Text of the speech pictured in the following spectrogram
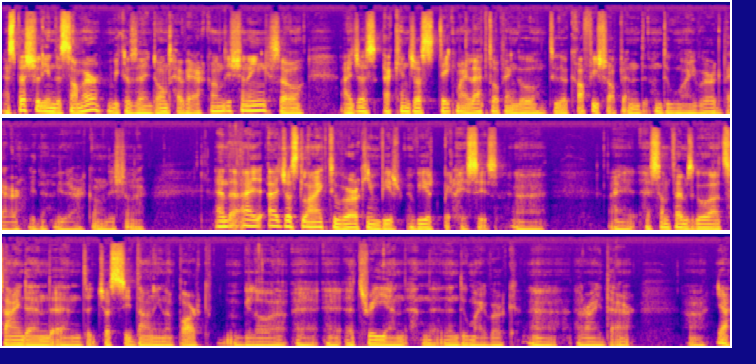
especially in the summer because i don't have air conditioning. So i just i can just take my laptop and go to a coffee shop and, do my work there with, with air conditioner. And I, I just like to work in weird, weird places. Uh, I, I, sometimes go outside and, and just sit down in a park below a, a, a tree and, and, and, do my work uh, right there. Uh, yeah.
